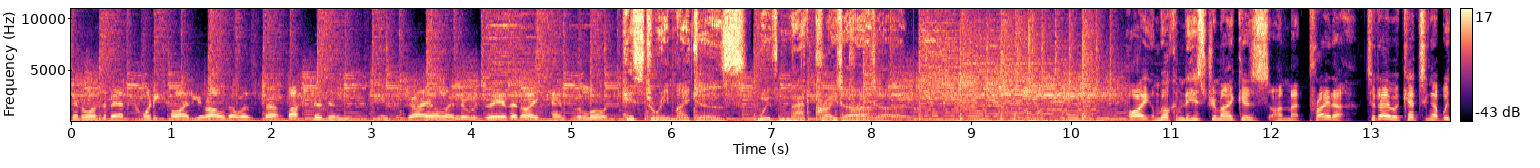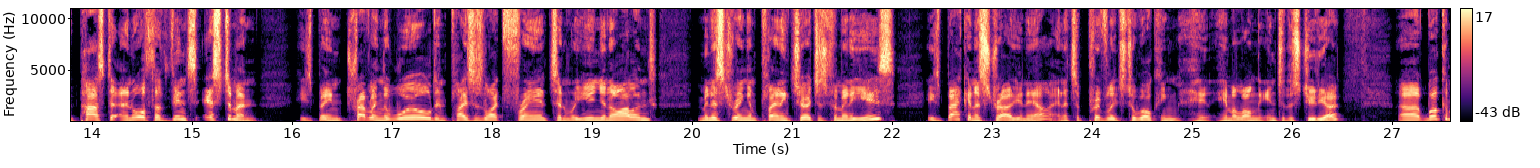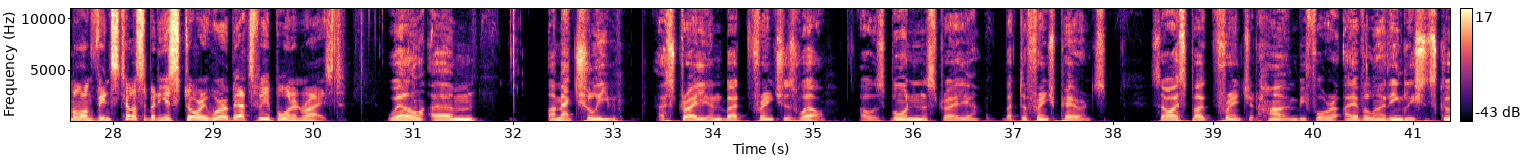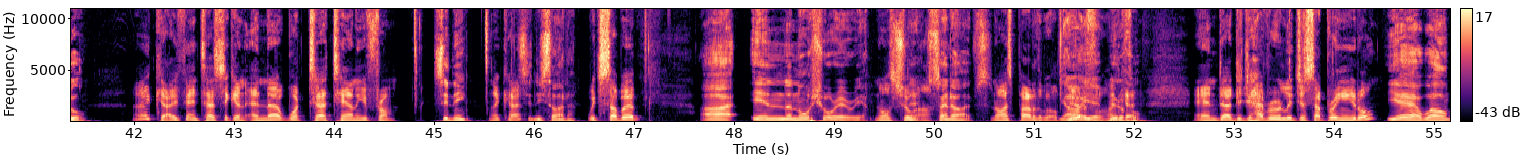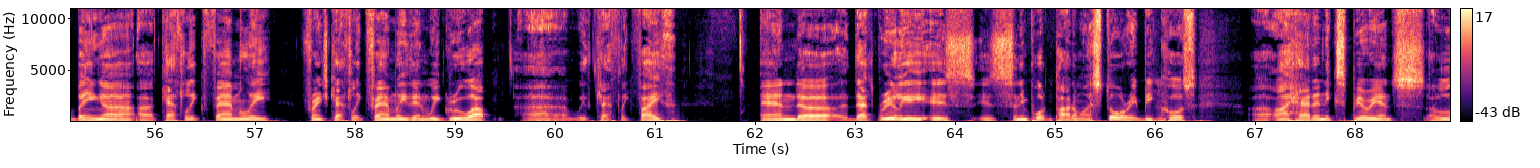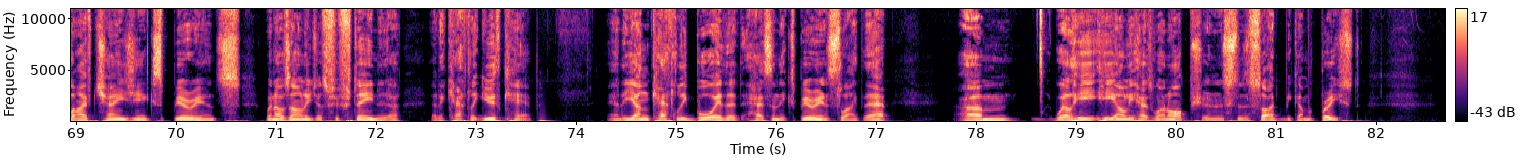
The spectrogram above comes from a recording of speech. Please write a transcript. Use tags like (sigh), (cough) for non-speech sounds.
When I was about 25 year old, I was uh, busted and into jail, and it was there that I came to the Lord. History Makers with Matt Prater. Hi, and welcome to History Makers. I'm Matt Prater. Today we're catching up with pastor and author Vince Esterman. He's been travelling the world in places like France and Reunion Island, ministering and planting churches for many years. He's back in Australia now, and it's a privilege to welcome him along into the studio. Uh, welcome along, Vince. Tell us a bit of your story. Whereabouts were you born and raised? Well, um, I'm actually Australian, but French as well. I was born in Australia, but to French parents. So I spoke French at home before I ever learned English at school. Okay, fantastic. And, and uh, what uh, town are you from? Sydney, Okay. Sydney-sider, Which suburb? uh, in the North Shore area. North Shore. St Ives. Nice part of the world. Oh, yeah, Beautiful. beautiful. Okay. And uh, did you have a religious upbringing at all? Yeah, well, being a, a Catholic family, French Catholic family, then we grew up uh, with Catholic faith, and uh, that really is is an important part of my story because uh, I had an experience, a life changing experience, when I was only just fifteen at a, at a Catholic youth camp, and a young Catholic boy that has an experience like that. Um, well, he, he only has one option is to decide to become a priest.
